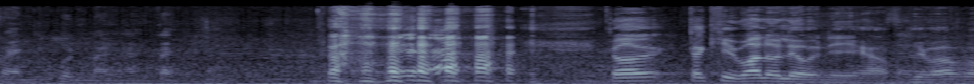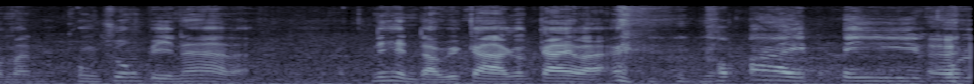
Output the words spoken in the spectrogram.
แฟนๆญี่ปุ่นมางานแต่งก็ก็คิดว่าเร็ว ๆ นี้ครับคิดว่าประมาณคงช่วงปีหน้าแหละ นี่เห็นดาวิกาก็ใกล้ละ เขาปลายปีคุณ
